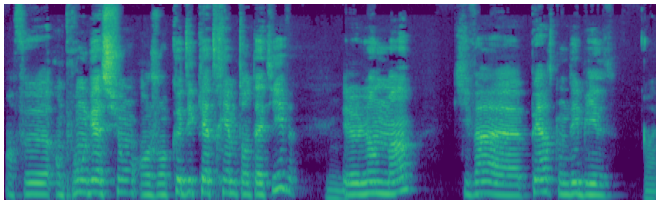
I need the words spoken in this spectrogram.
en, feu- en prolongation en jouant que des quatrièmes tentatives, Mm. et le lendemain qui va euh, perdre contre des Bills. Ouais.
